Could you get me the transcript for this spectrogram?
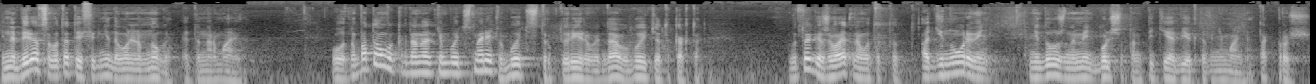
И наберется вот этой фигни довольно много. Это нормально. Вот. Но потом вы, когда над этим будете смотреть, вы будете структурировать, да, вы будете это как-то... В итоге желательно вот этот один уровень не должен иметь больше там пяти объектов внимания. Так проще.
